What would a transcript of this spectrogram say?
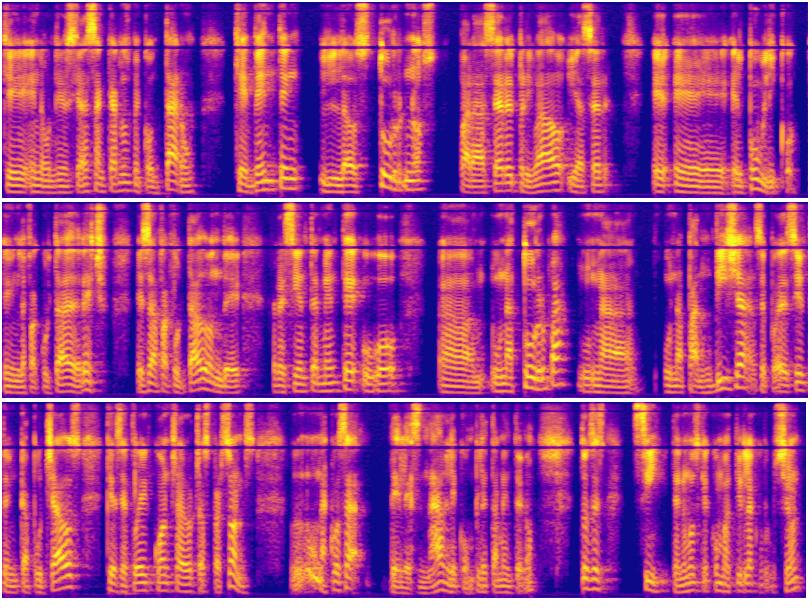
que en la Universidad de San Carlos me contaron que venden los turnos para hacer el privado y hacer eh, eh, el público en la Facultad de Derecho. Esa facultad donde recientemente hubo ah, una turba, una, una pandilla, se puede decir, de encapuchados que se fue en contra de otras personas. Una cosa deleznable completamente, ¿no? Entonces, sí, tenemos que combatir la corrupción,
